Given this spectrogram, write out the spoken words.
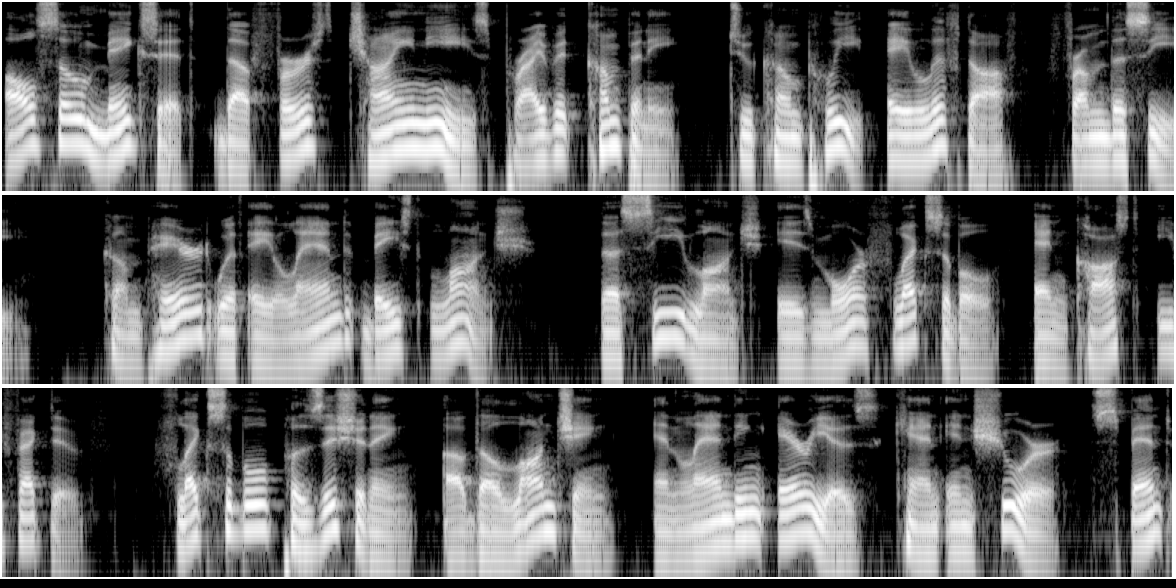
also makes it the first Chinese private company to complete a liftoff from the sea. Compared with a land based launch, the sea launch is more flexible and cost effective. Flexible positioning of the launching and landing areas can ensure spent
